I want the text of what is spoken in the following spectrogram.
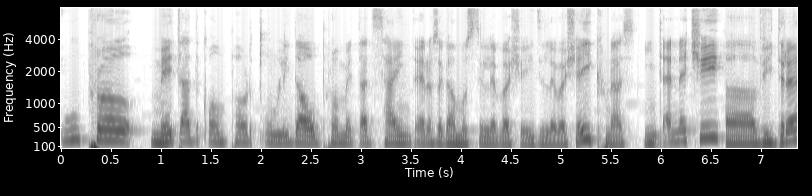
უფრო მეტად კომფორტული და უფრო მეტად საინტერესო გამოცდილება შეიძლება შეიქმნას ინტერნეტში, ვიდრე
